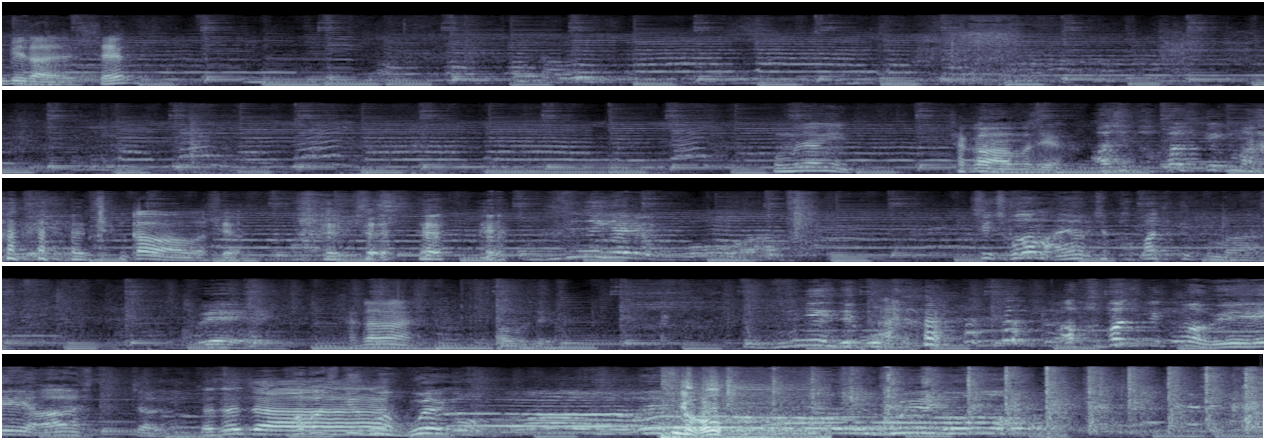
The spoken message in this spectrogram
준비 다 됐어요? 본부장님 잠깐 와보세요. 아 지금 바빠 죽겠구만 잠깐 와보세요. 무슨 얘기 하려고 아, 지금 전화 많이 오면 바빠 죽겠구만 왜? 잠깐만 와보세요. 무슨 얘기인데 뭐? 아 바빠 죽겠구만 왜? 아 진짜 바빠 짜자잔. 죽겠구만 뭐야 이거 뭐야 이거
